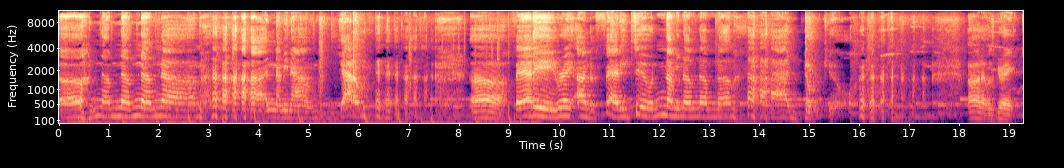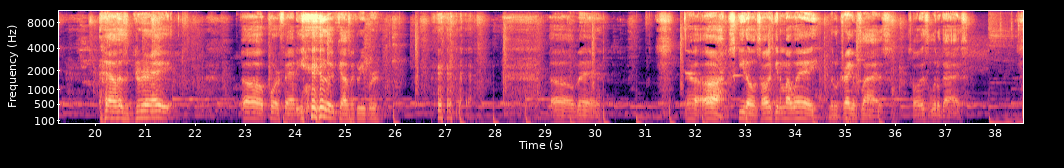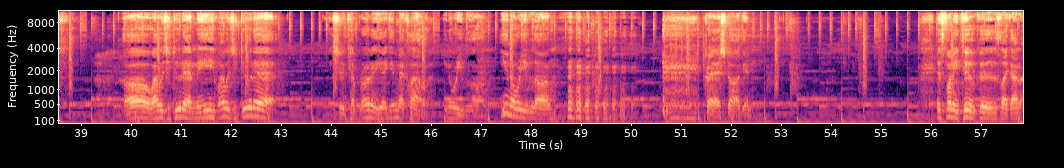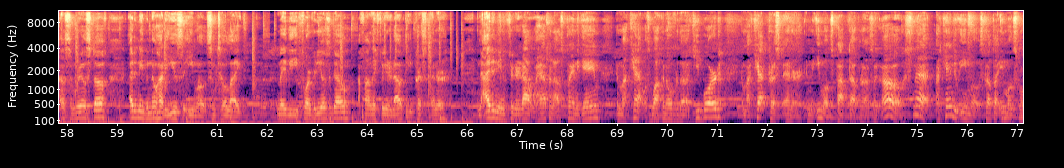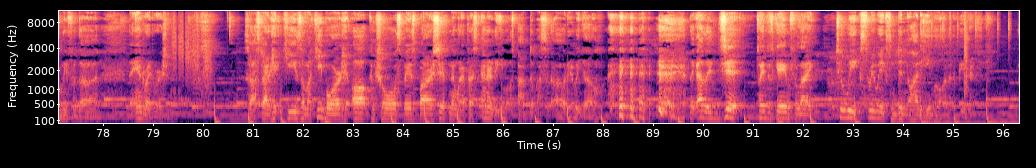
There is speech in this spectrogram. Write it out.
Uh, oh, num num num num. Nummy num. Got him. oh, fatty. Right the fatty, too. Nummy num num num. Double kill. oh, that was great. That was great. Oh, poor fatty. Look, Cosmic Reaper. oh, man. Yeah, oh, mosquitoes always getting in my way. Little dragonflies. It's always little guys. Oh, why would you do that, me? Why would you do that? You should have kept running. Yeah, get in that cloud. You know where you belong. You know where you belong. Trash dogging. It's funny too, cause like on, on some real stuff, I didn't even know how to use the emotes until like maybe four videos ago. I finally figured it out that you press enter. And I didn't even figure it out. What happened, I was playing the game and my cat was walking over the keyboard and my cat pressed enter and the emotes popped up and I was like, oh snap, I can do emotes because I thought emotes were only for the, the Android version. So I started hitting keys on my keyboard, hit Alt, Control, Space Bar, Shift, and then when I pressed Enter, the emotes popped up. I said, "Oh, there we go." like I legit played this game for like two weeks, three weeks, and didn't know how to emote on the computer.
